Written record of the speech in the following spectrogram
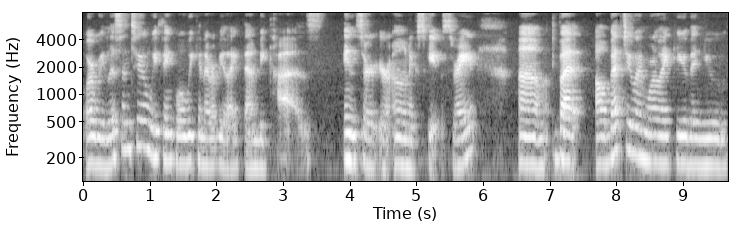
or we listen to. And we think, well, we can never be like them because insert your own excuse, right? Um, but I'll bet you I'm more like you than you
